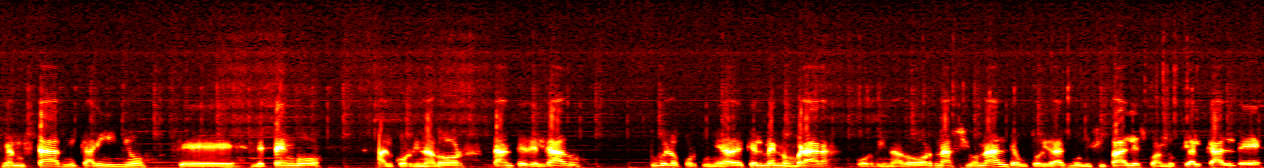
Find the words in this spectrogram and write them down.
mi amistad, mi cariño que le tengo al coordinador Dante Delgado. Tuve la oportunidad de que él me nombrara coordinador nacional de autoridades municipales cuando fui alcalde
